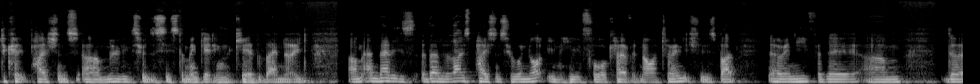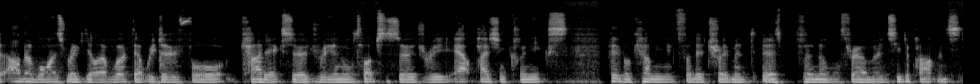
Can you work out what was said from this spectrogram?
to keep patients um, moving through the system and getting the care that they need. Um, and that is that are those patients who are not in here for COVID nineteen issues, but you know, here for their um, the otherwise regular work that we do for cardiac surgery and all types of surgery, outpatient clinics, people coming in for their treatment as per normal through our emergency departments.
